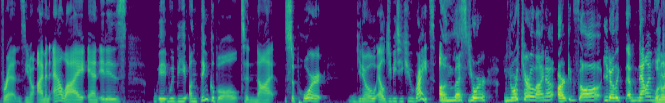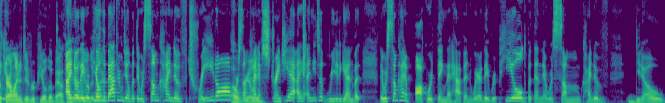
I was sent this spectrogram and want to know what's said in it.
friends, you know, I'm an ally, and it is it would be unthinkable to not support you know LGBTQ rights unless you're North Carolina, Arkansas, you know, like um, now I'm Well, North at- Carolina did repeal the bathroom. I know they the repealed the bathroom deal, but there was some kind of trade off or Oh, some kind of strange. Yeah, I, I need to read it again, but there was some kind of awkward thing that happened where they repealed, but then there was some kind of, you know,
